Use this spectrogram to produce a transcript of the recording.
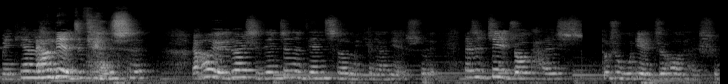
每天两点之前睡，然后有一段时间真的坚持了每天两点睡，但是这周开始都是五点之后才睡。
